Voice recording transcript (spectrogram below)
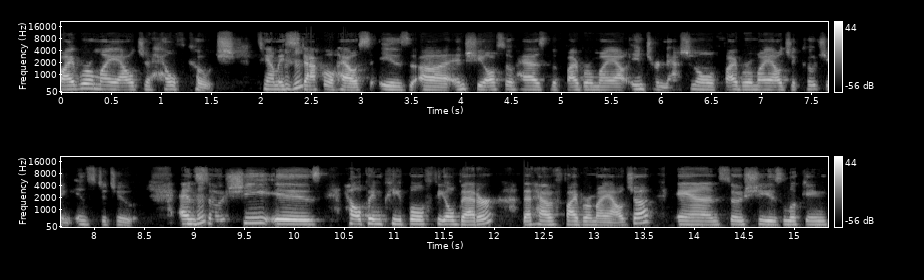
fibromyalgia health coach. Tammy Mhm. Stackelhouse is, uh, and she also has the Fibromyalgia International Fibromyalgia Coaching Institute. And Mhm. so she is helping people feel better that have fibromyalgia. And so she is looking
